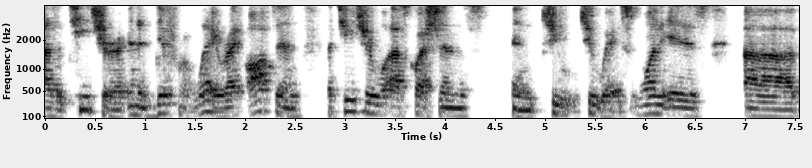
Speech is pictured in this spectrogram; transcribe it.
as a teacher in a different way, right? Often a teacher will ask questions in two two ways. One is uh,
